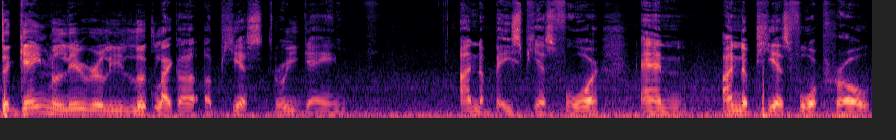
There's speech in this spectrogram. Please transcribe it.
the game literally looked like a, a PS3 game on the base PS4 and on the PS4 Pro.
